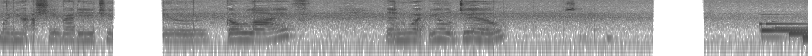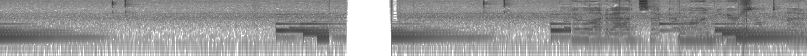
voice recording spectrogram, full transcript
when you're actually ready to, to go live, then what you'll do. I have a lot of ads that come on here sometimes.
